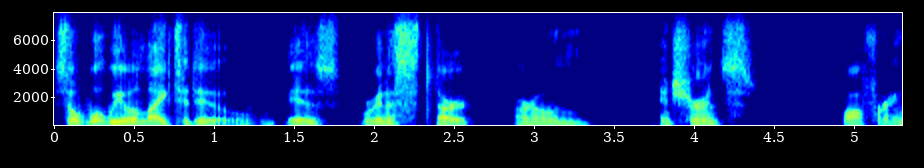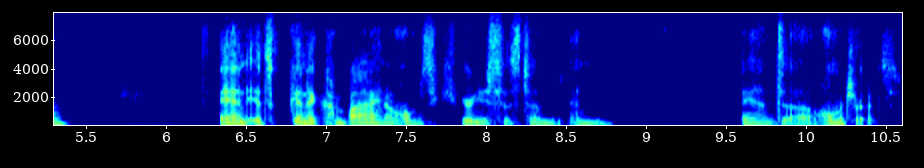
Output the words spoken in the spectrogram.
So what we would like to do is we're going to start our own insurance offering, and it's going to combine a home security system and and uh, home insurance.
